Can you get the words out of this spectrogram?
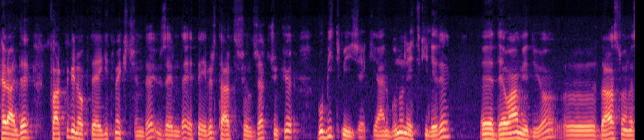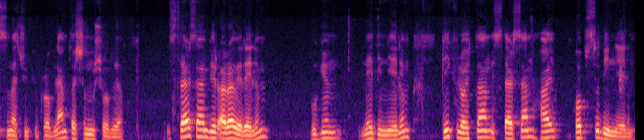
Herhalde farklı bir noktaya gitmek için de üzerinde epey bir tartışılacak. Çünkü bu bitmeyecek. Yani bunun etkileri e, devam ediyor. E, daha sonrasında çünkü problem taşınmış oluyor. İstersen bir ara verelim. Bugün ne dinleyelim? Pink Floyd'dan istersen High Hopes'u dinleyelim.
